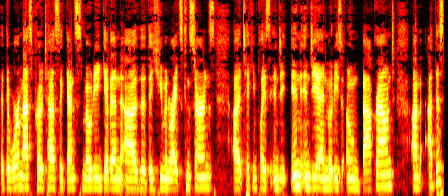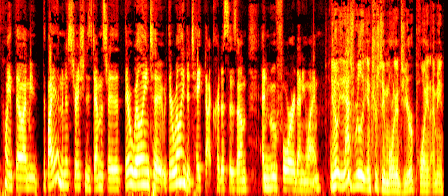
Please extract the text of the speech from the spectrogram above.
that there were mass protests against Modi given uh, the, the human rights concerns uh, taking place in, in India and Modi's own background. Um, at this point, though, I mean, the Biden administration has demonstrated that they're willing to they're willing to take that criticism and move forward anyway. You know, it is really interesting, Morgan. To your point, I mean,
